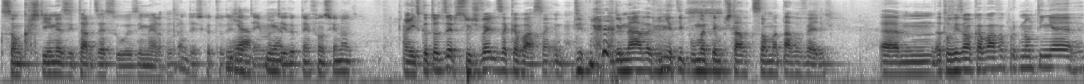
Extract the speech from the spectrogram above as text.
Que são Cristinas e Tardes é Suas e merdas. Pronto, é isso que eu estou a dizer. Yeah, tem yeah. mantido o que tem funcionado. É isso que eu estou a dizer. Se os velhos acabassem, tipo, do nada vinha tipo uma tempestade que só matava velhos. Hum, a televisão acabava porque não tinha,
